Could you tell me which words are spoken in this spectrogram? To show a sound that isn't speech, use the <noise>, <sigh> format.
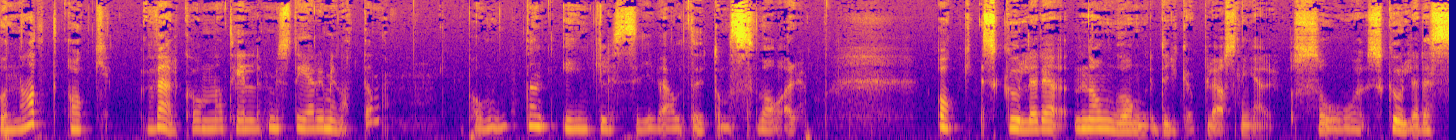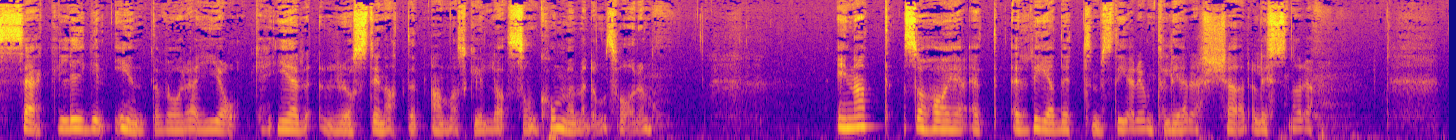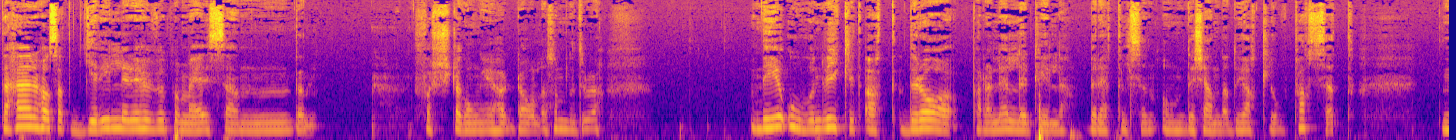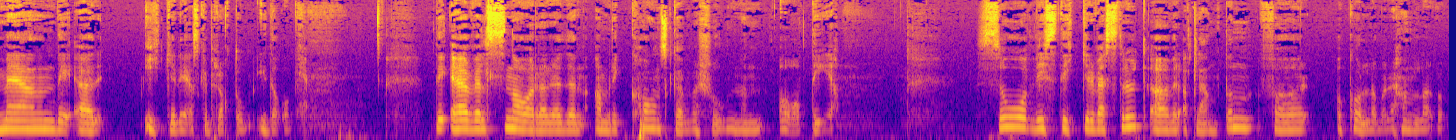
Godnatt och välkomna till Mysterium i natten. Podden inklusive allt utom svar. Och skulle det någon gång dyka upp lösningar så skulle det säkerligen inte vara jag, er röst i natten, Anna Skylla, som kommer med de svaren. I natt så har jag ett redigt mysterium till er kära lyssnare. Det här har satt griller i huvudet på mig sedan den första gången jag hörde talas om det tror jag. Det är oundvikligt att dra paralleller till berättelsen om det kända Dyatlovpasset. Men det är icke det jag ska prata om idag. Det är väl snarare den amerikanska versionen av det. Så vi sticker västerut över Atlanten för att kolla vad det handlar om.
